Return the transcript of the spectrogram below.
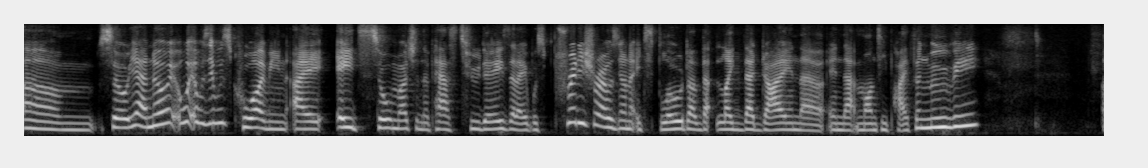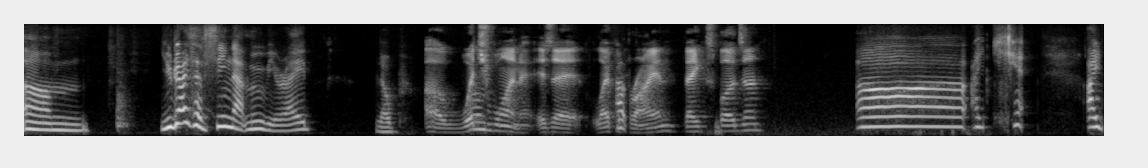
Um so yeah, no it, it was it was cool. I mean, I ate so much in the past 2 days that I was pretty sure I was going to explode like that, like that guy in the in that Monty Python movie. Um you guys have seen that movie, right? Nope. Uh, which Um, one is it? Life of uh, Brian that explodes in? Uh, I can't. I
